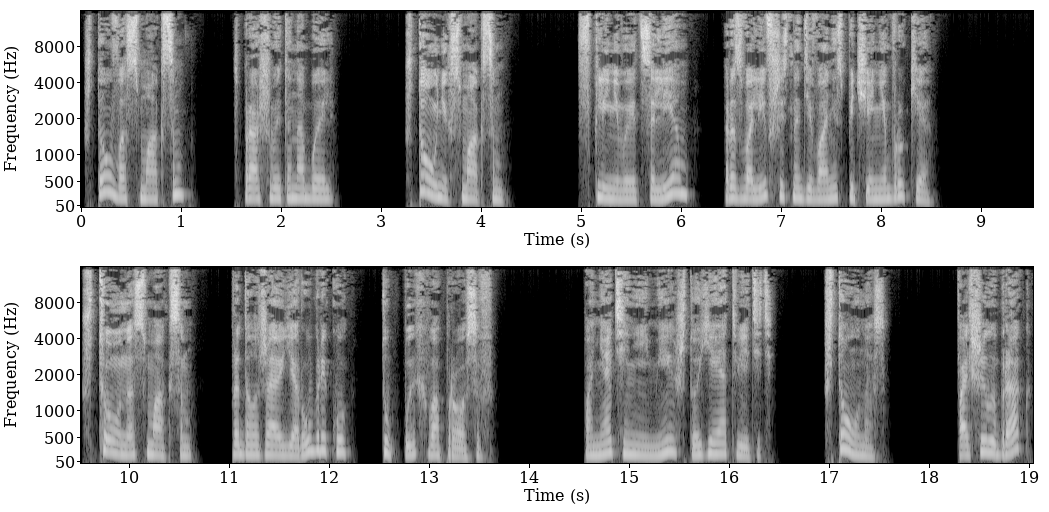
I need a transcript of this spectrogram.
«Что у вас с Максом?» — спрашивает Аннабель. «Что у них с Максом?» — вклинивается Лем, развалившись на диване с печеньем в руке. «Что у нас с Максом?» Продолжаю я рубрику тупых вопросов. Понятия не имею, что ей ответить. Что у нас? Фальшивый брак?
